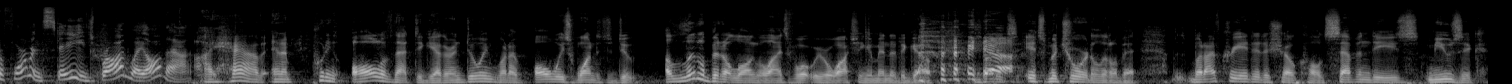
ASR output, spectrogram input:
performance, stage, Broadway, all that. I have, and I'm putting all of that together and doing what I've always wanted to do. A little bit along the lines of what we were watching a minute ago. But it's, it's matured a little bit. But I've created a show called 70s Music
